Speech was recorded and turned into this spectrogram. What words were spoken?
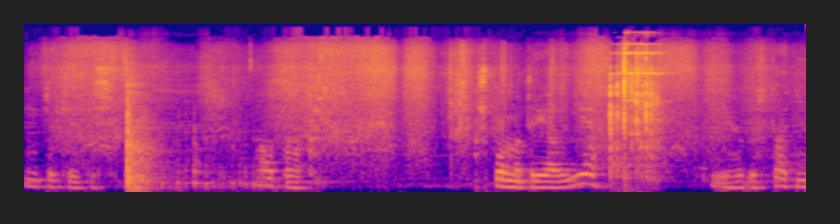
Ну таке якесь. Отак. Шпон матеріал є. Його достатньо.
